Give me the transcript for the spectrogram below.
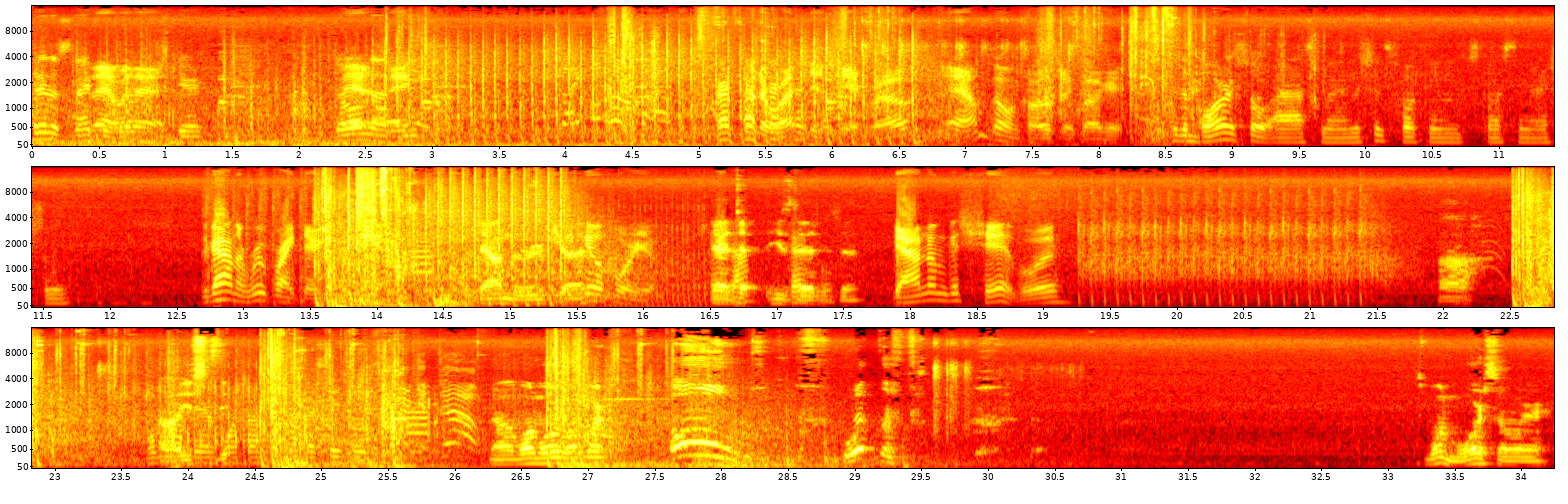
I could have a sniper, Where bro. that? I'm scared. Go Yeah, on that. see? Rifle hostile. Crack, Trying crack, to crack, rush this shit, bro. Yeah, I'm going closer. Fuck it. The bar is so ass, man. This shit's fucking disgusting, actually. The guy on the roof right there. You can see him. Down the roof He's a guy. kill for you. Yeah, Yeah, de- he's dead. He's dead. Down him. Good shit, boy. Ah, One Oh, more he's there, one time. That's safe mode. Target down. no, one more, one more. Oh, what the? F- There's one more somewhere.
